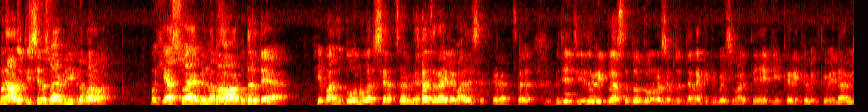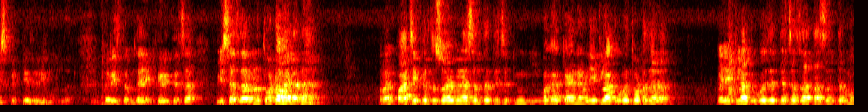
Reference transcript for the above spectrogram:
पण अडोतीसशेनं सोयाबीन इकडं परवा. मग ह्या सोयाबीनला भाव अगोदर द्या. हे माझं दोन वर्षाचं व्याज राहिले माझ्या शेतकऱ्यांचं. म्हणजे जी जर विकलं असतं तर दोन वर्षापासून त्यांना किती पैसे मिळते एक एकरी कमीत कमी दहा वीस कट्टे जरी म्हणलं तरी समजा एकरी त्याचा वीस हजारानं तोटा व्हायला ना. मग पाच एकरचं सोयाबीन असेल तर त्याचं बघा काय नाही एक लाख रुपये तोटा झाला. मग एक लाख रुपये जर त्याचा जात असेल तर मग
